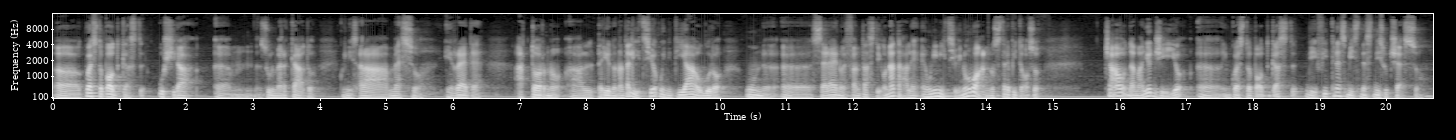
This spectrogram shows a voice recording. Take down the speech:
Uh, questo podcast uscirà um, sul mercato, quindi sarà messo in rete attorno al periodo natalizio, quindi ti auguro un uh, sereno e fantastico Natale e un inizio di nuovo anno strepitoso. Ciao da Mario Giglio uh, in questo podcast di fitness business di successo.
